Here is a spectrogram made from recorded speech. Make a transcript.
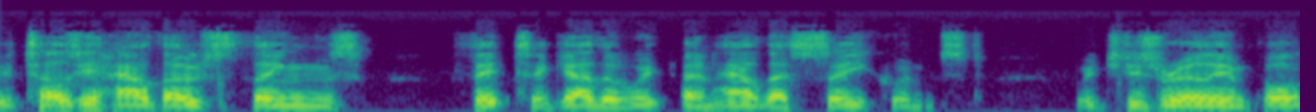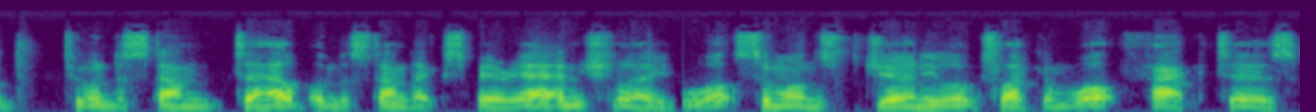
it tells you how those things fit together and how they're sequenced which is really important to understand to help understand experientially what someone's journey looks like and what factors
